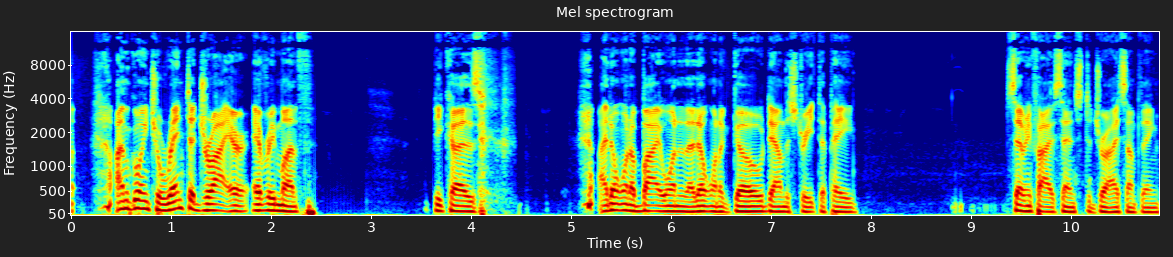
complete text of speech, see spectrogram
I'm going to rent a dryer every month because I don't want to buy one and I don't want to go down the street to pay 75 cents to dry something.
